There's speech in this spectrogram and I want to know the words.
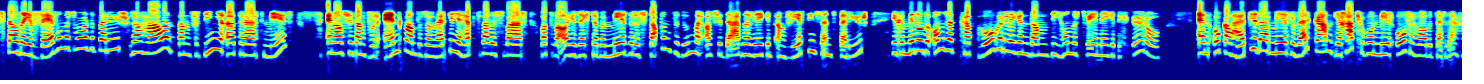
Stel dat je 500 woorden per uur zou halen, dan verdien je uiteraard meer. En als je dan voor eindklanten zou werken, je hebt weliswaar, wat we al gezegd hebben, meerdere stappen te doen, maar als je daar dan rekent aan 14 cent per uur, je gemiddelde omzet gaat hoger liggen dan die 192 euro. En ook al heb je daar meer werk aan, je gaat gewoon meer overhouden per dag.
